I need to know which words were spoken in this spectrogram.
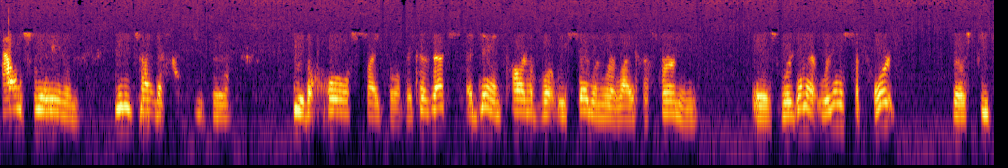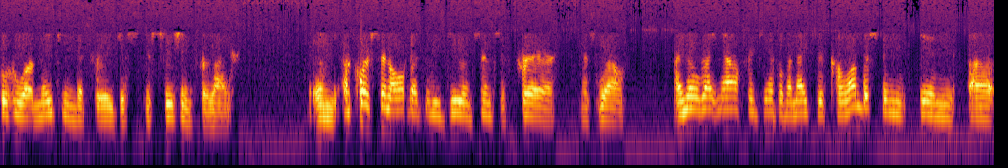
counseling and really trying to help people through the whole cycle because that's again part of what we say when we're life affirming is we're gonna we're gonna support those people who are making the courageous decision for life. And of course then all that we do in terms of prayer as well. I know right now, for example, the Knights of Columbus in, in uh,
